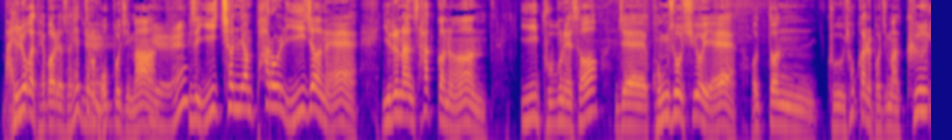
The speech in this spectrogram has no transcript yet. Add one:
만료가 돼버려서 혜택을 예. 못 보지만. 예. 그래서 2000년 8월 이전에 일어난 사건은 이 부분에서 이제 공소시효에 어떤 그 효과를 보지만 그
